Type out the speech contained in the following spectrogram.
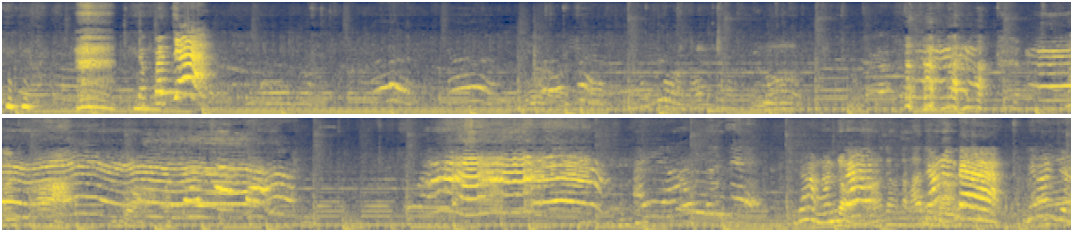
Cepet ya. Jangan Jangan, dah. jangan ada. Jangan dah. Biar aja.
